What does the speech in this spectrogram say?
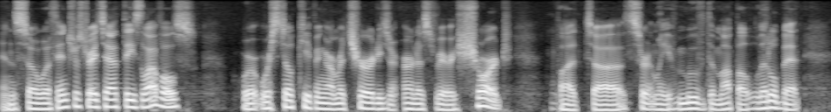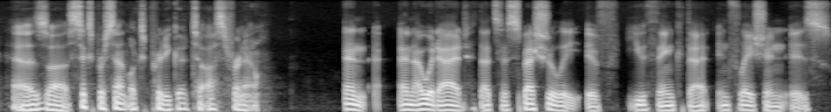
And so, with interest rates at these levels, we're, we're still keeping our maturities and Ernest very short, but uh, certainly have moved them up a little bit as 6% looks pretty good to us for now. And and I would add that's especially if you think that inflation is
